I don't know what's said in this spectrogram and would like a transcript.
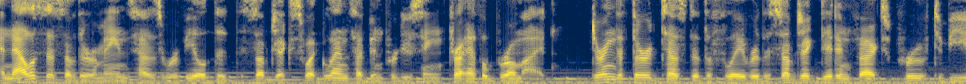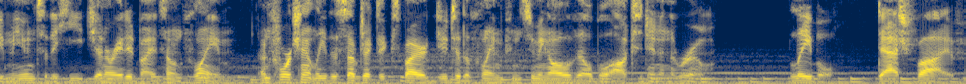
Analysis of the remains has revealed that the subject's sweat glands had been producing triethyl bromide, during the third test of the flavor, the subject did in fact prove to be immune to the heat generated by its own flame. Unfortunately, the subject expired due to the flame consuming all available oxygen in the room. Label Dash 5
